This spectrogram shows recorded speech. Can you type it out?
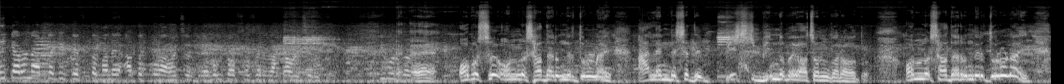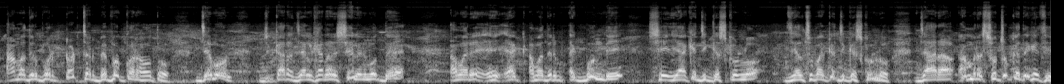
এই কারণে আপনাকে গ্রেফতার মানে আটক করা হয়েছিল এবং টর্চার রাখা হয়েছিল হ্যাঁ অবশ্যই অন্য সাধারণদের তুলনায় আলেমদের সাথে বেশ ভিন্নভাবে আচরণ করা হতো। অন্য সাধারণদের তুলনায় আমাদের উপর টর্চার ব্যাপক করা হতো। যেমন, কারা জেলখানার সেলের মধ্যে আমার এক, আমাদের এক বন্দি, সে ইয়াকে জিজ্ঞেস করল, জেল সুপারকে জিজ্ঞেস করল, যারা আমরা সচক্ষে দেখেছি,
